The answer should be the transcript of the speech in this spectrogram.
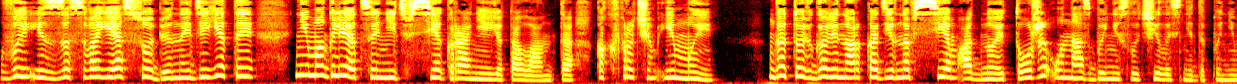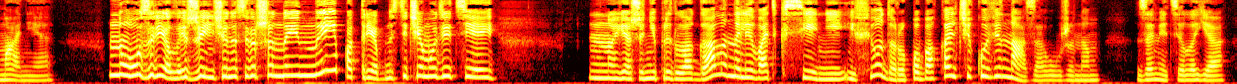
Вы из-за своей особенной диеты не могли оценить все грани ее таланта, как, впрочем, и мы. Готовь, Галина Аркадьевна, всем одно и то же, у нас бы не случилось недопонимания. Но у зрелой женщины совершенно иные потребности, чем у детей. Но я же не предлагала наливать Ксении и Федору по бокальчику вина за ужином, заметила я. —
